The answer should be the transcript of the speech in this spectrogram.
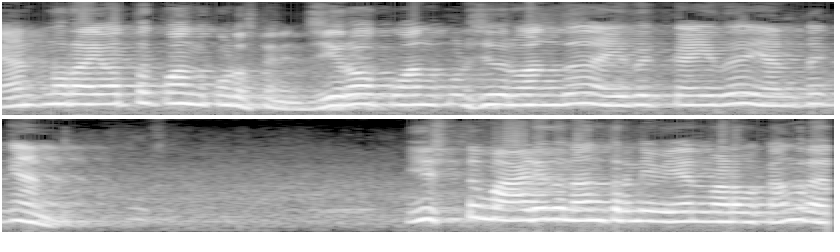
ಎಂಟ್ನೂರ ಐವತ್ತಕ್ಕೆ ಒಂದು ಕೂಡಿಸ್ತೇನೆ. ಜೀರೋಕ್ಕೆ ಒಂದು ಕೂಡಿಸಿದ್ರೆ ಒಂದು ಐದಕ್ಕೆ ಐದು ಎಂಟಕ್ಕೆ ಎಂಟು. ಇಷ್ಟು ಮಾಡಿದ ನಂತರ ನೀವು ಏನು ಮಾಡ್ಬೇಕಂದ್ರೆ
